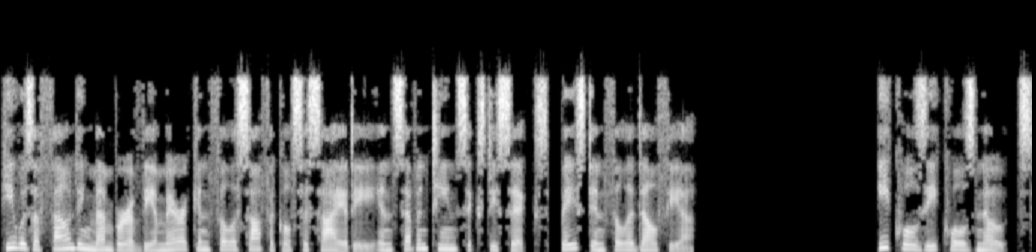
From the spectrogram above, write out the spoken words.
He was a founding member of the American Philosophical Society in 1766, based in Philadelphia. Notes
